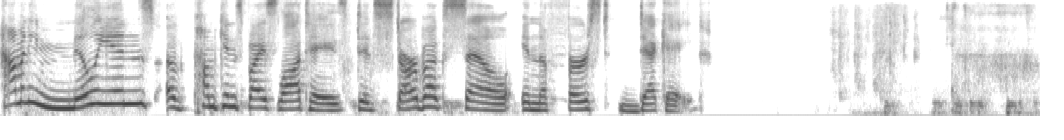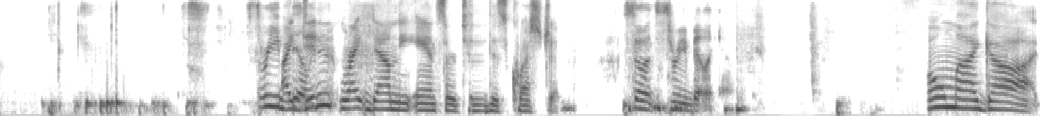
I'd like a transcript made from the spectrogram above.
how many millions of pumpkin spice lattes did Starbucks sell in the first decade? Three I didn't write down the answer to this question. So it's three billion. Oh my God.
